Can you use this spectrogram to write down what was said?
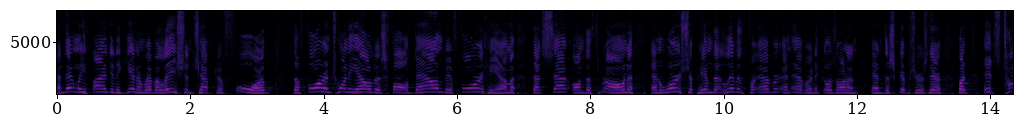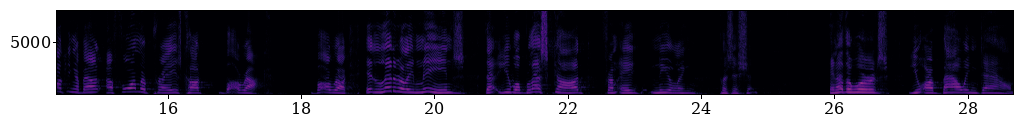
And then we find it again in Revelation chapter 4 the four and twenty elders fall down before him that sat on the throne and worship him that liveth forever and ever. And it goes on, and, and the scripture is there. But it's talking about a form of praise called Barak. Barak. It literally means that you will bless God from a kneeling position. In other words, you are bowing down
